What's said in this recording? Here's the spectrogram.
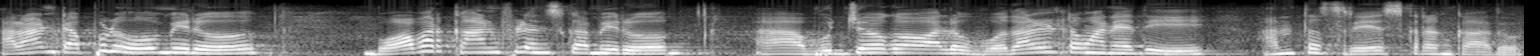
అలాంటప్పుడు మీరు ఓవర్ కాన్ఫిడెన్స్గా మీరు ఉద్యోగాలు వదలటం అనేది అంత శ్రేయస్కరం కాదు.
